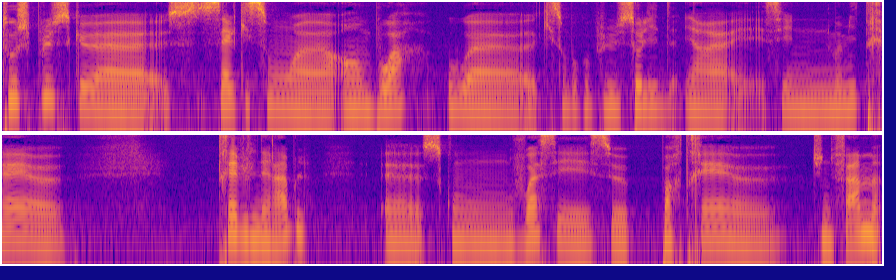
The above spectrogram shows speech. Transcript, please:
touche plus que celles qui sont en bois ou qui sont beaucoup plus solides. C'est une momie très très vulnérable. Euh, ce qu'on voit, c'est ce portrait euh, d'une femme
